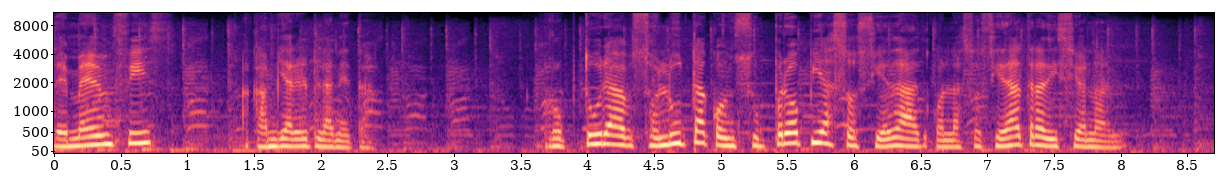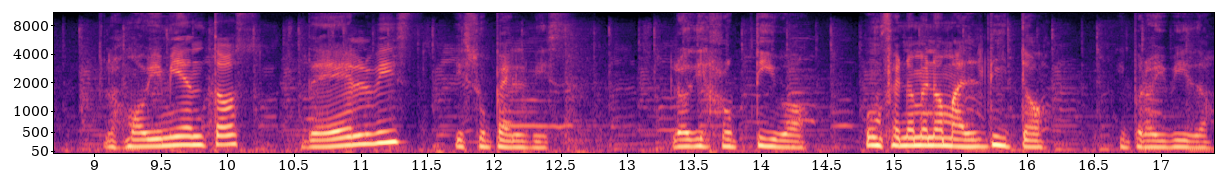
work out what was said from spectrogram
De Memphis a cambiar el planeta. Ruptura absoluta con su propia sociedad, con la sociedad tradicional. Los movimientos de Elvis y su pelvis. Lo disruptivo, un fenómeno maldito y prohibido.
